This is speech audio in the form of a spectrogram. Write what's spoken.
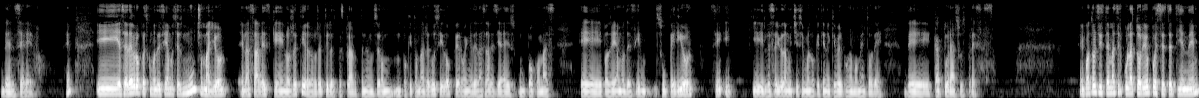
del cerebro. ¿sí? Y el cerebro, pues como decíamos, es mucho mayor en las aves que en los reptiles. Los reptiles, pues claro, tienen un cerebro un poquito más reducido, pero en el de las aves ya es un poco más, eh, podríamos decir, superior, ¿sí? Les ayuda muchísimo en lo que tiene que ver con el momento de, de capturar sus presas. En cuanto al sistema circulatorio, pues este tiene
